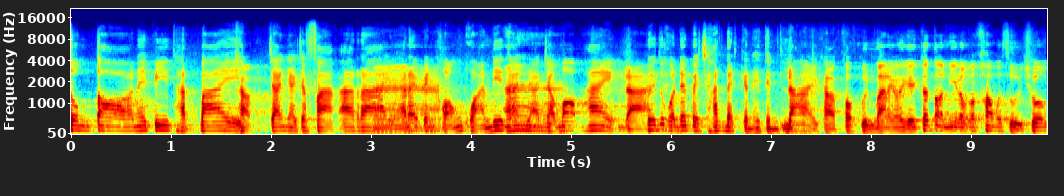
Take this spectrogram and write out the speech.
ส่งต่อในปีถัดไปครับอาจารย์อยากจะฝากอะไรอ่าอะไรเป็นของขวัญที่อาจารย์อ่าอยากจะมอบให้ได้เพื่อให้ทุกคนได้ไปชาร์จแบตกันให้เต็มที่ได้ครับขอบคุณมากนะครับก็ตอนนี้เราก็เข้ามาสู่ช่วง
